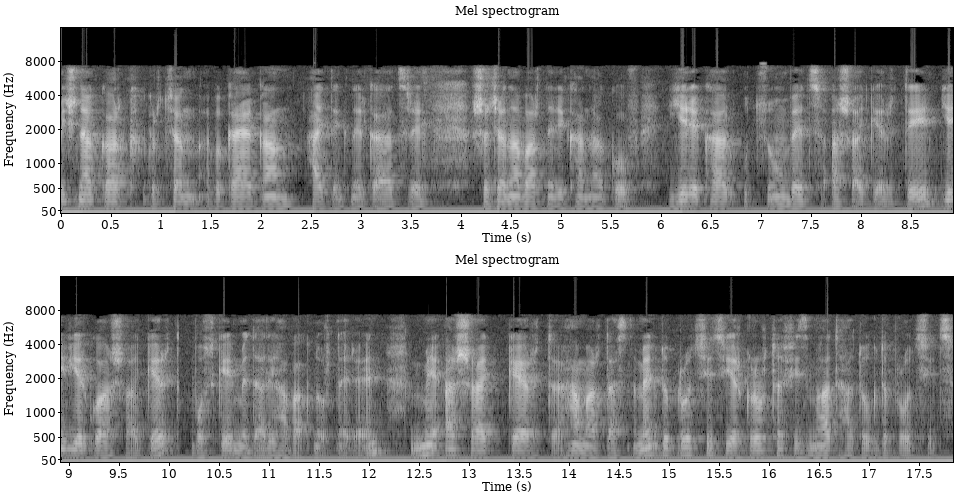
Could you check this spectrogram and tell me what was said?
միջնակարգ կրթության վկայական հայտ ենք ներկայացրել շրջանավարտների քանակով 386 աշակերտի եւ երկու աշակերտ ոսկե մեդալի հավակնորդներ են։ Մի աշակերտ համար 11 դպրոցից, երկրորդը ֆիզմատ հատոկ դպրոցից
